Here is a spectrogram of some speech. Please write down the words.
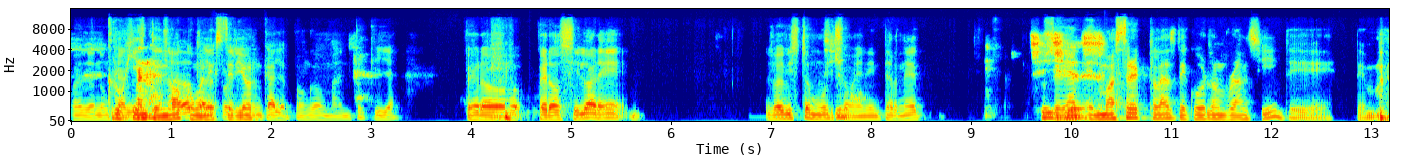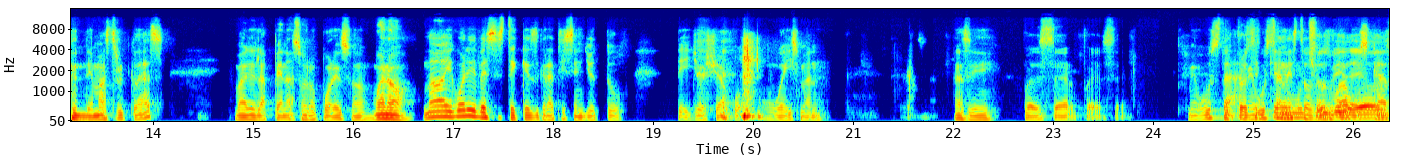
Pues Crujiente, ¿no? Como el exterior. Nunca le pongo mantequilla, pero, pero sí lo haré. Lo he visto mucho en internet. Sí, sí el masterclass de Gordon Ramsay, de, de, de masterclass Vale la pena solo por eso. Bueno, no, igual hay veces que es gratis en YouTube de Joshua Weisman. Así. Puede ser, puede ser. Me gusta, me gustan estos, los voy a buscar.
